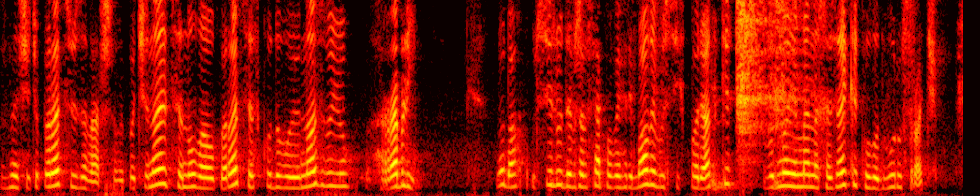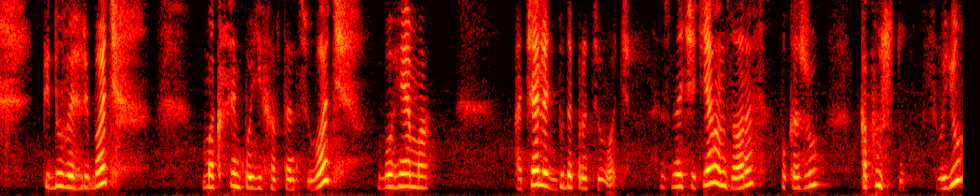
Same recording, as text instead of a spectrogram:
Значить, операцію завершили. Починається нова операція з кодовою назвою Граблі. Ну так, да. усі люди вже все повигрібали, в усіх порядки. В одної в мене хазяйки коло двору срач. Піду вигрібати. Максим поїхав танцювати, богема, а челядь буде працювати. Значить, я вам зараз покажу капусту свою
